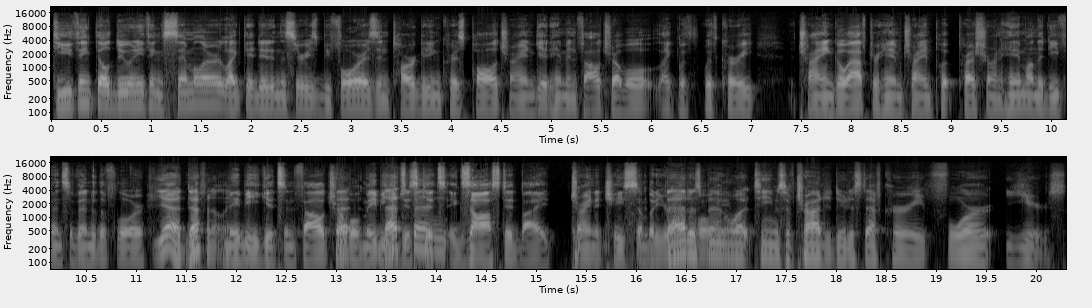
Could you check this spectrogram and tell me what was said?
do you think they'll do anything similar like they did in the series before, as in targeting Chris Paul, try and get him in foul trouble, like with with Curry, try and go after him, try and put pressure on him on the defensive end of the floor? Yeah, definitely. Maybe he gets in foul trouble. Maybe he just gets exhausted by trying to chase somebody around. That has been game. what teams have tried to do to Steph Curry for years.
